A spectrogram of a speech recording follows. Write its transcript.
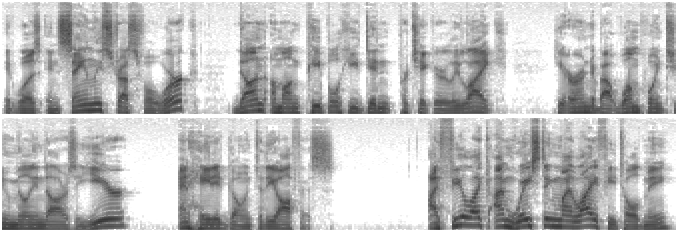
It was insanely stressful work done among people he didn't particularly like. He earned about $1.2 million a year and hated going to the office. I feel like I'm wasting my life, he told me.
